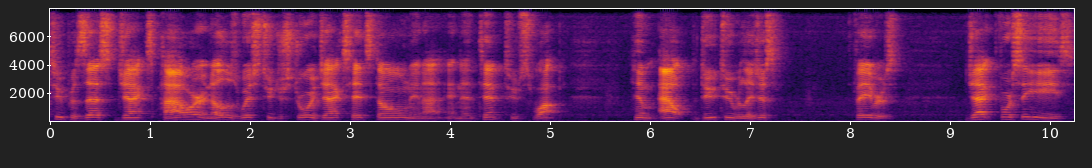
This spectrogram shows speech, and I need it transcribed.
to possess Jack's power, and others wish to destroy Jack's headstone in an attempt to swap him out due to religious favors. Jack foresees.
